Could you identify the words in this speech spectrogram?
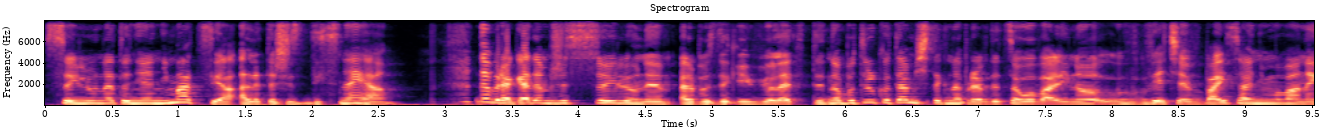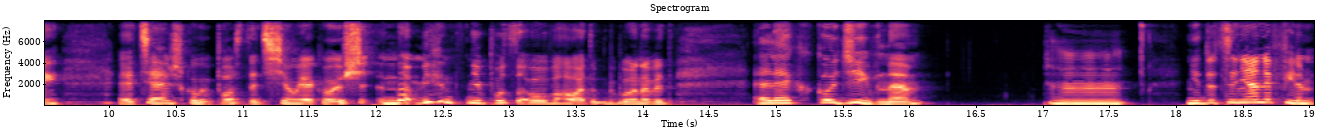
Sojluna to nie animacja, ale też jest Disneya. Dobra, gadam, że z Sojluny albo z jakiej Violetty, no bo tylko tam się tak naprawdę całowali. No wiecie, w bajce animowanej e, ciężko by postać się jakoś namiętnie pocałowała. To by było nawet lekko dziwne. Hmm. Niedoceniany film,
